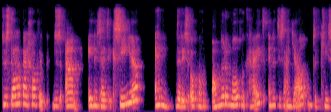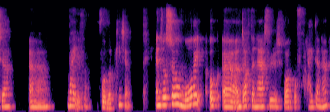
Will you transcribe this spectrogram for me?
Dus daarbij gaf ik dus aan, enerzijds ik zie je. En er is ook nog een andere mogelijkheid. En het is aan jou om te kiezen uh, waar je voor, wil kiezen. En het was zo mooi, ook uh, een dag daarna stuurde ze van, of gelijk daarna,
